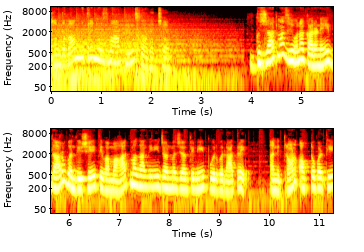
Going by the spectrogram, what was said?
અહેમદાબાદ મિત્ર ન્યૂઝમાં આપનું સ્વાગત છે. ગુજરાતમાં જેઓના કારણે દારૂબંધી છે તેવા મહાત્મા ગાંધીની જન્મજયંતિની પૂર્વ રાત્રે અને ત્રણ ઓક્ટોબરથી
